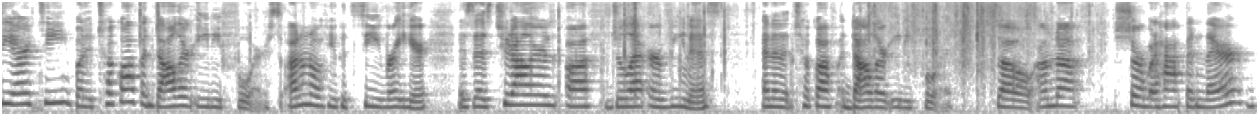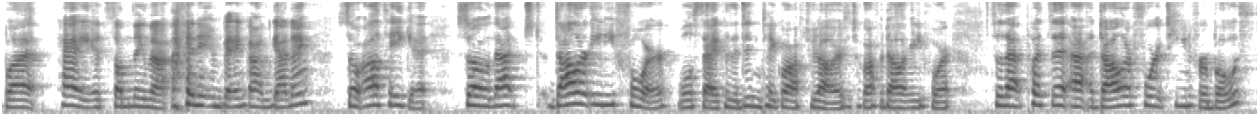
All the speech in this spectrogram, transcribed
CRT, but it took off a dollar eighty-four. So I don't know if you could see right here. It says $2 off Gillette or Venus, and then it took off a dollar eighty-four. So I'm not sure what happened there, but hey, it's something that I didn't bank on getting, so I'll take it. So that dollar eighty-four, we'll say, because it didn't take off $2, it took off a dollar eighty-four. So that puts it at a dollar fourteen for both.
